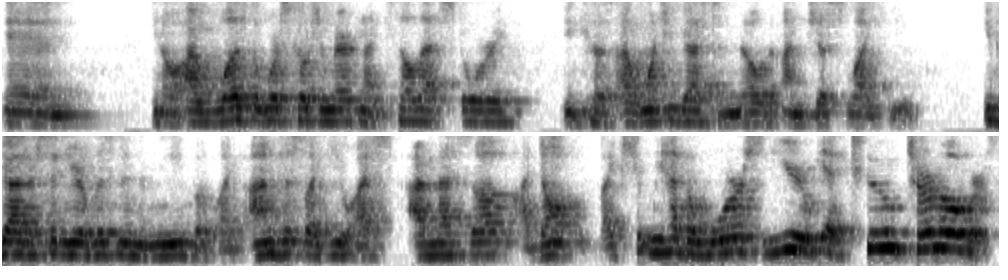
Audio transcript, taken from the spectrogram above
And you know, I was the worst coach in America. I tell that story because I want you guys to know that I'm just like you. You guys are sitting here listening to me, but like I'm just like you. I, I mess up. I don't like. Shit, we had the worst year. We had two turnovers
